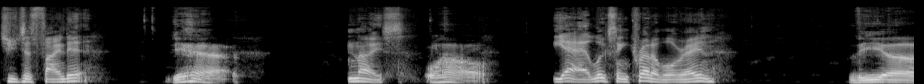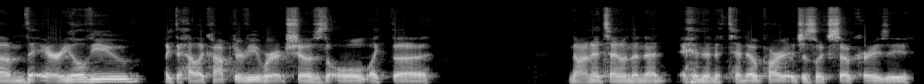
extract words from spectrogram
Did you just find it? Yeah. Nice. Wow. Yeah, it looks incredible, right? The um the aerial view, like the helicopter view, where it shows the old like the non Nintendo and the and the Nintendo part, it just looks so crazy.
